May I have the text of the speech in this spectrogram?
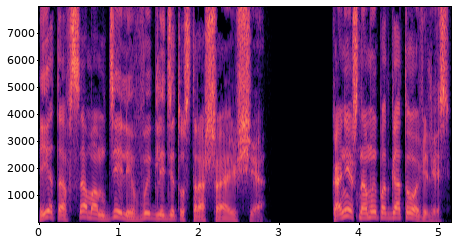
и это в самом деле выглядит устрашающе. Конечно, мы подготовились.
